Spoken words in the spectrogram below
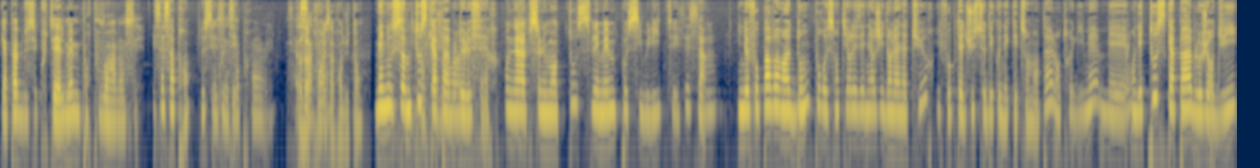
capable de s'écouter elle-même pour pouvoir avancer. Et ça s'apprend de Et ça s'écouter. s'apprend, oui. Ça s'apprend et ça prend du temps. Mais nous sommes tous prend toujours, capables de le faire. On a absolument tous les mêmes possibilités. C'est ça. Il ne faut pas avoir un don pour ressentir les énergies dans la nature. Il faut peut-être juste se déconnecter de son mental, entre guillemets, mais on est tous capables aujourd'hui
